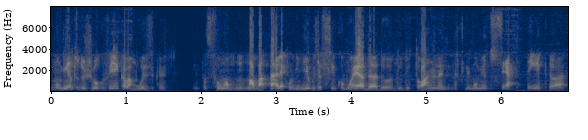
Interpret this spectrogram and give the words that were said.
momento do jogo vem aquela música. Então se for uma, uma batalha com inimigos, assim como é da, do, do, do Thorne, né, naquele momento certo tem aquela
